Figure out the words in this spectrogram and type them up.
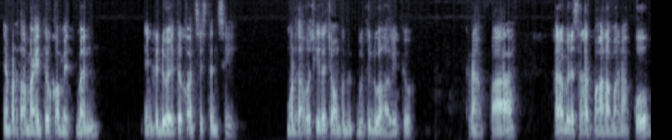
Yang pertama itu komitmen, yang kedua itu konsistensi. Menurut aku kita cuma butuh dua hal itu. Kenapa? Karena berdasarkan pengalaman aku,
